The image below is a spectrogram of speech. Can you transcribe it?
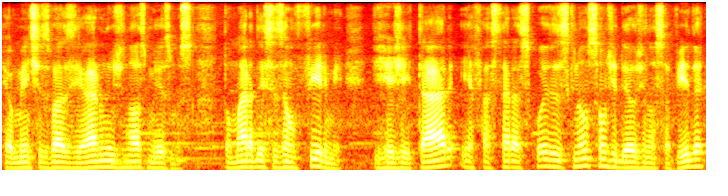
realmente esvaziar-nos de nós mesmos, tomar a decisão firme de rejeitar e afastar as coisas que não são de Deus de nossa vida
